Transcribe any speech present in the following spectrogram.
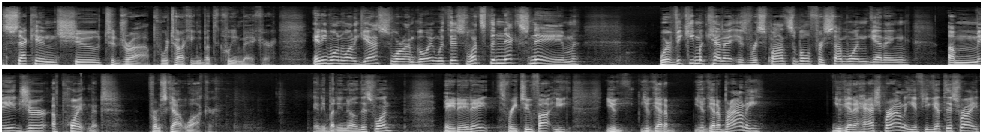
second shoe to drop. We're talking about the Queen Maker. Anyone want to guess where I'm going with this? What's the next name where Vicki McKenna is responsible for someone getting a major appointment from Scott Walker? Anybody know this one? 888-325. You, you, you, get a, you get a brownie. You get a hash brownie if you get this right.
